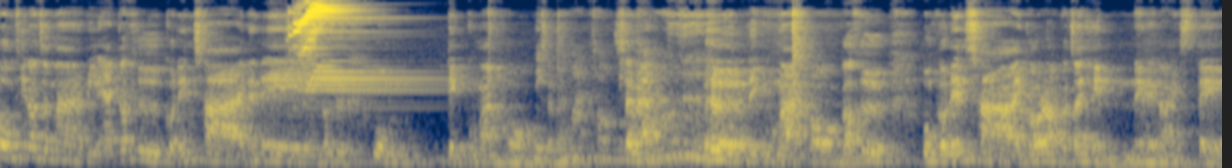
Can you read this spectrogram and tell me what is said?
วงที่เราจะมา react ก็คือ Golden Child นั่นเองก็คือวง เด็กกุมารทองเด็กใช่ไหม กุมารทองใช่ไหม เด็กกุารทอง เออเด็กกุมารทองก็คือวง Golden Child ก็เราก็จะเห็นในหลาย ๆ สเตจ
